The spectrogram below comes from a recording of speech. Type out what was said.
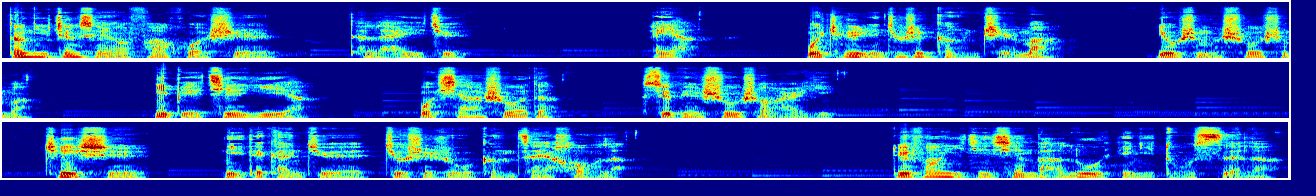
当你正想要发火时，他来一句：“哎呀，我这个人就是耿直嘛，有什么说什么，你别介意呀，我瞎说的，随便说说而已。”这时，你的感觉就是如鲠在喉了。对方已经先把路给你堵死了，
